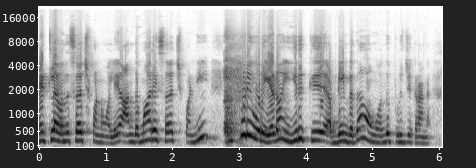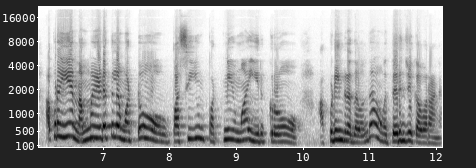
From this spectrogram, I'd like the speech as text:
நெட்டில் வந்து சர்ச் பண்ணுவோம் இல்லையா? அந்த மாதிரி சர்ச் பண்ணி இப்படி ஒரு இடம் இருக்குது அப்படின்றத அவங்க வந்து புரிஞ்சுக்கிறாங்க. அப்புறம் ஏன் நம்ம இடத்துல மட்டும் பசியும் பட்னியுமா இருக்கிறோம் அப்படின்றத வந்து அவங்க தெரிஞ்சுக்க வராங்க.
